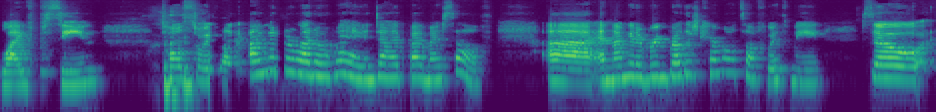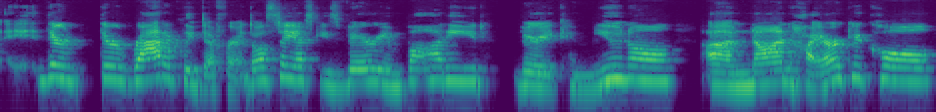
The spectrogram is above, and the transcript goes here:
life scene. Tolstoy's like, I'm going to run away and die by myself, uh, and I'm going to bring Brothers Karamazov with me. So they're they're radically different. Dostoevsky's very embodied, very communal, um, non-hierarchical.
